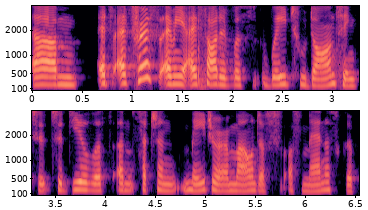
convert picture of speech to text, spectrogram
Um, at, at, first, I mean, I thought it was way too daunting to, to deal with such a major amount of, of manuscript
